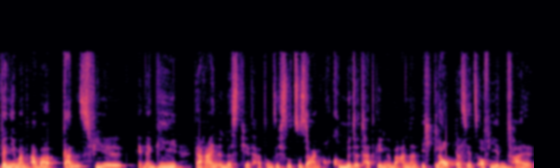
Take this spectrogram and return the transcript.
Wenn jemand aber ganz viel Energie da rein investiert hat und sich sozusagen auch committed hat gegenüber anderen, ich glaube das jetzt auf jeden Fall,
